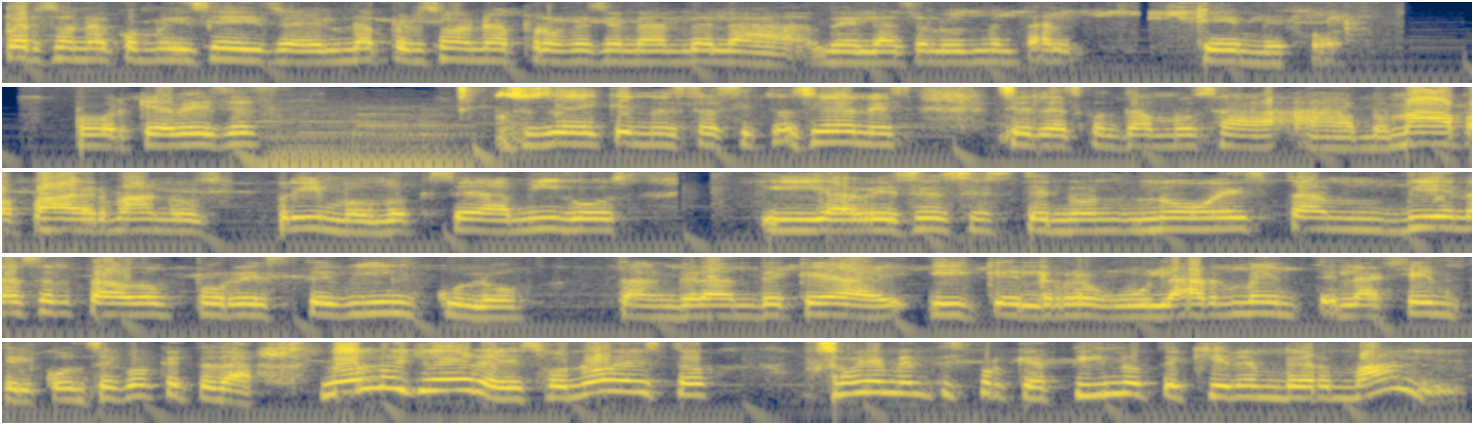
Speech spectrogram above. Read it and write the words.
persona, como dice Israel, una persona profesional de la, de la salud mental, qué mejor. Porque a veces sucede que nuestras situaciones se las contamos a, a mamá, papá, hermanos, primos, lo que sea, amigos, y a veces este no, no es tan bien acertado por este vínculo tan grande que hay y que regularmente la gente, el consejo que te da, no, no llores o no esto, pues obviamente es porque a ti no te quieren ver mal.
